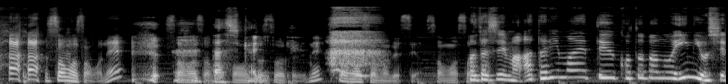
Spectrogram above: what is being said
そもそもね。そもそも。確かにそうだよね。そもそもですよ。そもそも。私今、当たり前っていう言葉の意味を調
